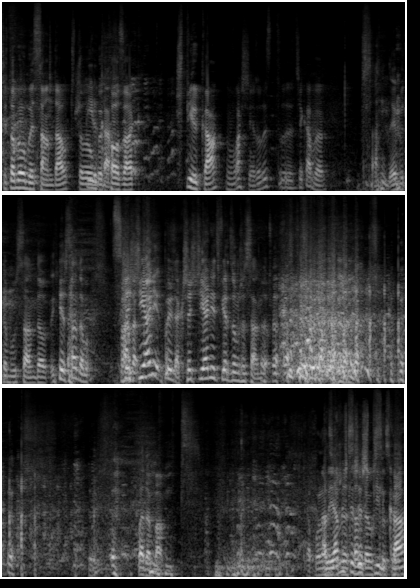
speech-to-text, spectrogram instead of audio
Czy to byłby sandał, czy to byłby Szpilka. kozak? Szpilka? No właśnie, to jest e, ciekawe. Sandał, jakby to był sandał. To nie sandał. Sandał. Chrześcijanie, powiem tak, chrześcijanie twierdzą, że sandał. Pada bam. Polacy, Ale ja myślę, że szpilka,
